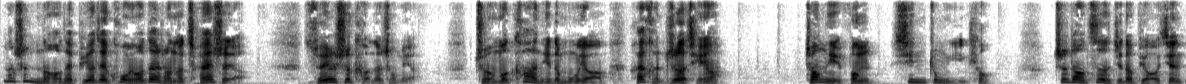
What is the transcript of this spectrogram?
那是脑袋别在裤腰带上的差事呀，随时可能受命。”怎么看你的模样还很热情啊？张一峰心中一跳，知道自己的表现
